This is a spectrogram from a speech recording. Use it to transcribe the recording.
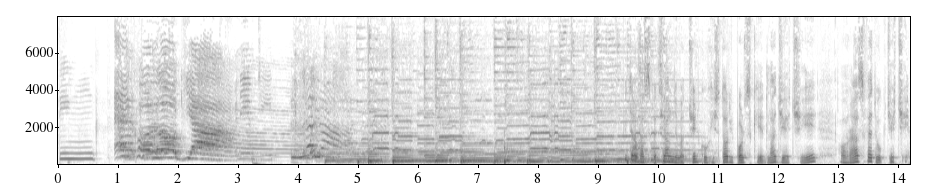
Ding. Ekologia! Witam Was w specjalnym odcinku historii polskiej dla dzieci oraz według dzieci.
